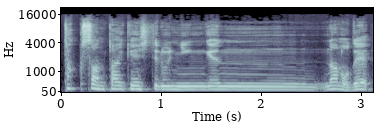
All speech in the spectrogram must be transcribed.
たくさん体験してる人間なので、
